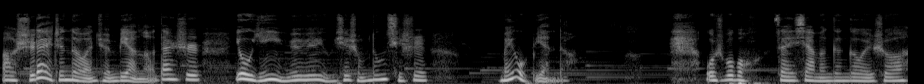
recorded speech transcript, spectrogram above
啊，时代真的完全变了，但是又隐隐约约有一些什么东西是没有变的。我是波波，在厦门跟各位说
